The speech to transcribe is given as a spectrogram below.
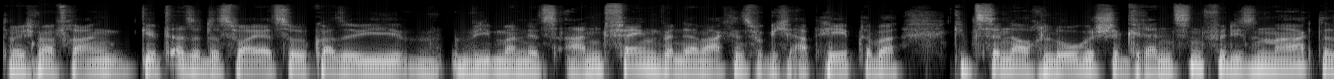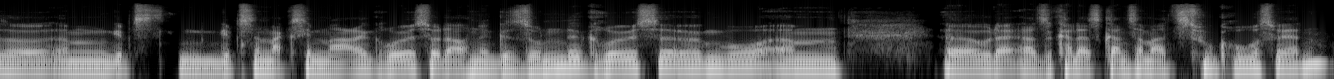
Darf ich mal fragen, gibt, also das war jetzt so quasi wie, wie man jetzt anfängt, wenn der Markt jetzt wirklich abhebt, aber gibt es denn auch logische Grenzen für diesen Markt? Also ähm, gibt es eine Maximalgröße oder auch eine gesunde Größe irgendwo? Ähm, äh, oder also kann das Ganze mal zu groß werden?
